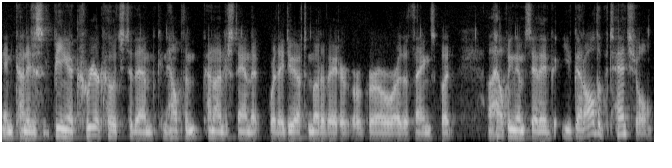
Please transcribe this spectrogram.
and kind of just being a career coach to them can help them kind of understand that where they do have to motivate or, or grow or other things, but uh, helping them say they've got, you've got all the potential,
